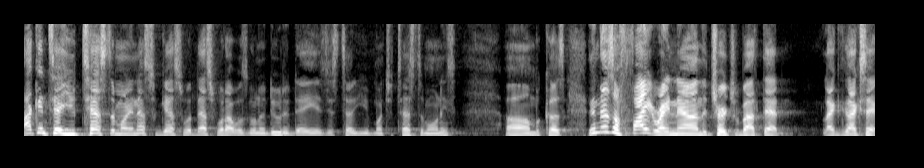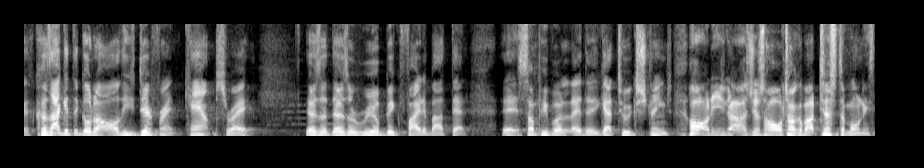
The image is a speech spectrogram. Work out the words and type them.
I can tell you testimony, and that's guess what? That's what I was going to do today is just tell you a bunch of testimonies, um, because then there's a fight right now in the church about that. Like, like I said, because I get to go to all these different camps, right? There's a there's a real big fight about that. Eh, some people they got two extremes. Oh, these guys just all talk about testimonies,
